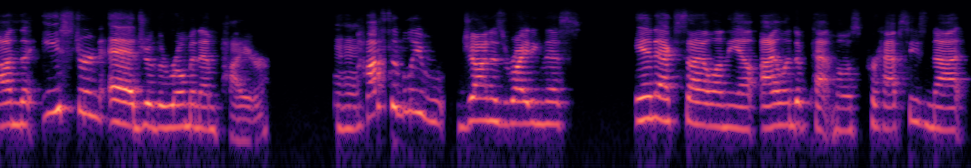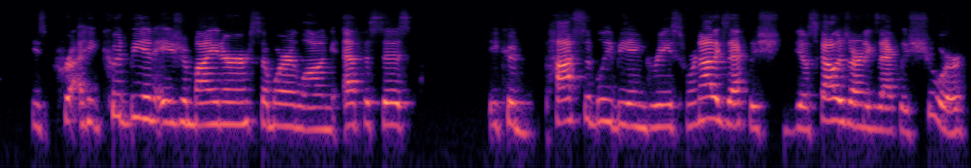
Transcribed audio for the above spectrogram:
on the eastern edge of the Roman Empire. Mhm. Possibly John is writing this in exile on the island of Patmos. Perhaps he's not. He's pr- he could be in Asia Minor, somewhere along Ephesus. He could possibly be in Greece. We're not exactly, sh- you know, scholars aren't exactly sure.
